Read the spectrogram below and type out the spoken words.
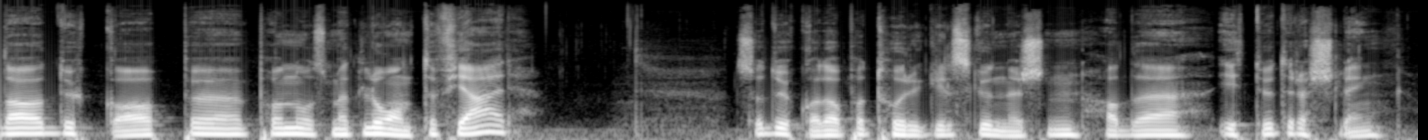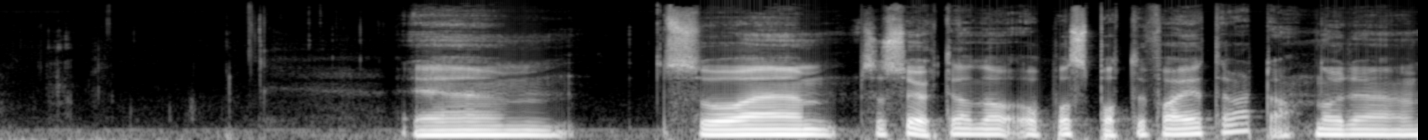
da dukka opp eh, på noe som het Lånte fjær. Så dukka det opp at Torgils Gundersen hadde gitt ut røsling Eh, så, ehm, så søkte jeg da opp på Spotify etter hvert. da, når, eh,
